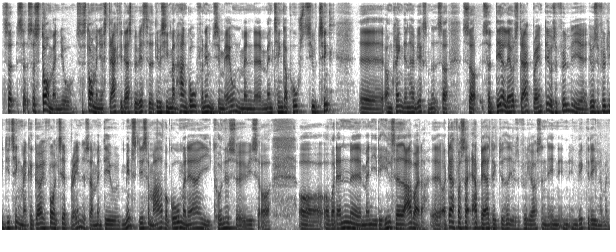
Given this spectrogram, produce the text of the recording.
så, så, så, står man jo, så står man jo stærkt i deres bevidsthed. Det vil sige, at man har en god fornemmelse i maven, men øh, man tænker positive ting øh, omkring den her virksomhed. Så, så, så det at lave et stærkt brand, det er, jo selvfølgelig, øh, det er jo selvfølgelig de ting, man kan gøre i forhold til at brande sig, men det er jo mindst lige så meget, hvor god man er i kundeservice og, og, og hvordan øh, man i det hele taget arbejder. Øh, og derfor så er bæredygtighed jo selvfølgelig også en, en, en vigtig del, når man,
